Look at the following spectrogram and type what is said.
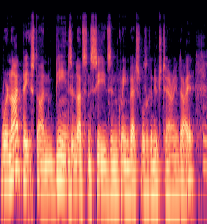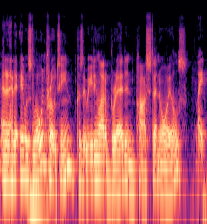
were not based on beans and nuts and seeds and green vegetables like a nutritarian diet. And it, had, it was low in protein because they were eating a lot of bread and pasta and oils White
